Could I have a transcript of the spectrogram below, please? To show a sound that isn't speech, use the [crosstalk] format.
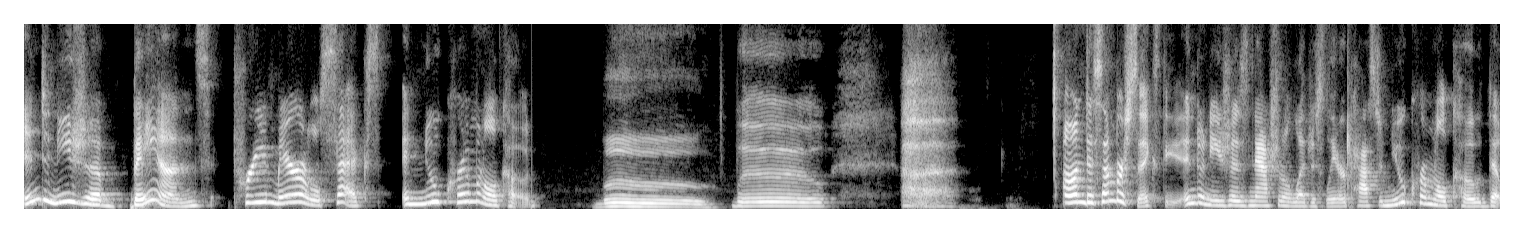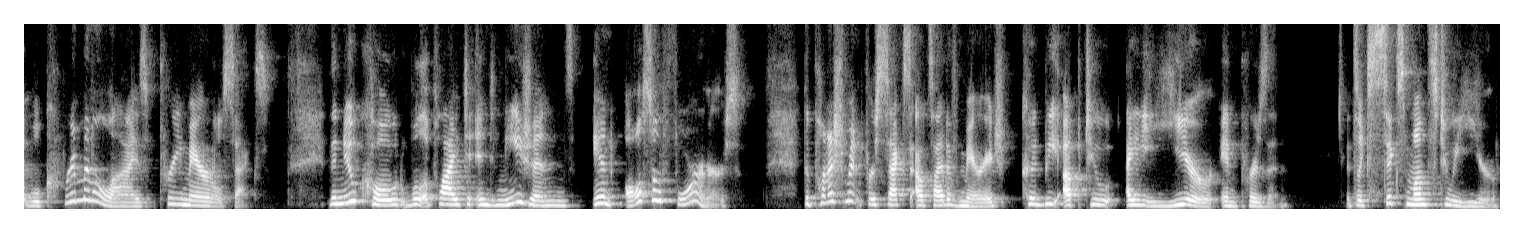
Indonesia bans premarital sex in new criminal code. Boo. Boo. [sighs] On December 6th, Indonesia's national legislature passed a new criminal code that will criminalize premarital sex. The new code will apply to Indonesians and also foreigners. The punishment for sex outside of marriage could be up to a year in prison. It's like six months to a year.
